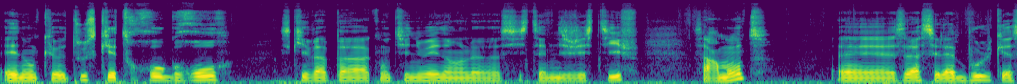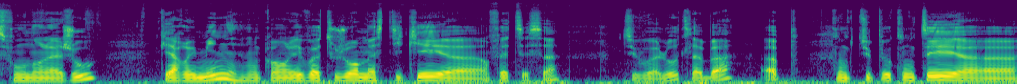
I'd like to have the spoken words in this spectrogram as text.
Et donc tout ce qui est trop gros ce qui ne va pas continuer dans le système digestif, ça remonte. Et là, c'est la boule qu'elles se font dans la joue, qui rumine. Quand on les voit toujours mastiquer, euh, en fait, c'est ça. Tu vois l'autre là-bas, hop. Donc tu peux compter euh,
